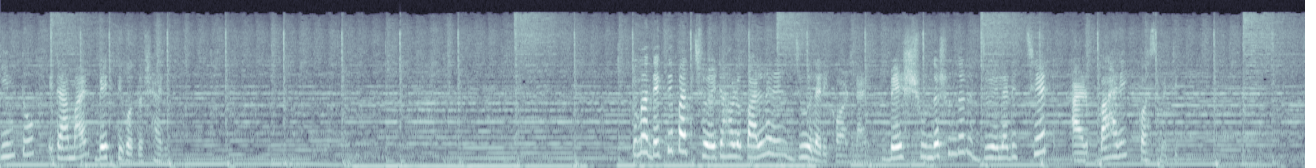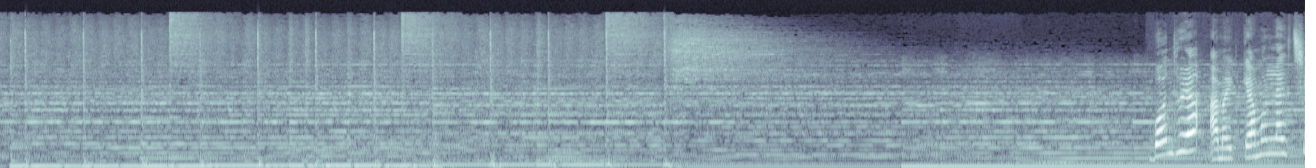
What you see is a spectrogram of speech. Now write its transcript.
কিন্তু এটা আমার ব্যক্তিগত শাড়ি। তোমরা দেখতে পাচ্ছ, এটা হলো পার্লারের জুয়েলারি কর্নার। বেশ সুন্দর সুন্দর জুয়েলারি সেট আর বাহারি কসমেটিক। বন্ধুরা, আমার কেমন লাগছে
